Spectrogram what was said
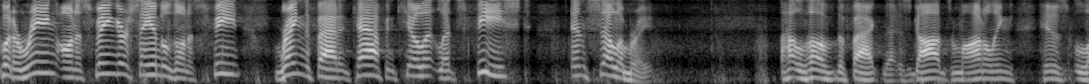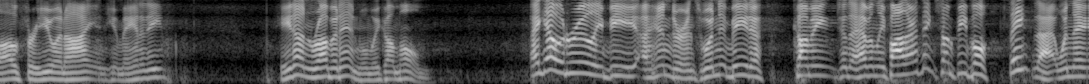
put a ring on his finger, sandals on his feet, bring the fatted calf and kill it. Let's feast and celebrate. I love the fact that as God's modeling his love for you and I in humanity, he doesn't rub it in when we come home. Like that would really be a hindrance, wouldn't it be, to coming to the Heavenly Father. I think some people think that when they,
